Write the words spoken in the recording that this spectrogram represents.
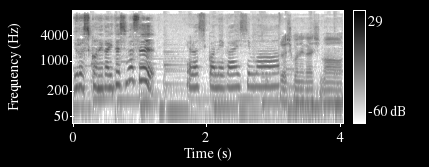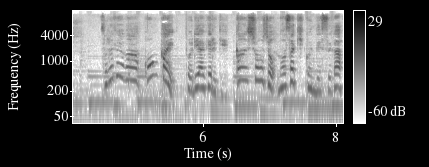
よろしくお願いいたします。よろしくお願いします。よろしくお願いします。それでは今回取り上げる月刊少女野崎くんですが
